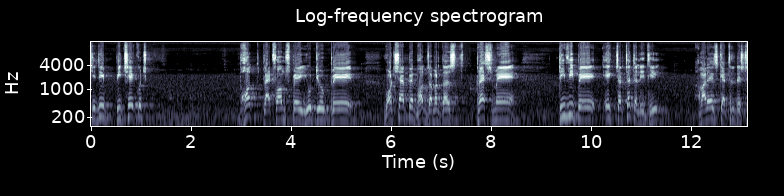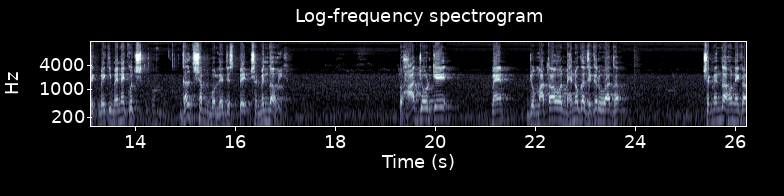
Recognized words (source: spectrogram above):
कि जी पीछे कुछ बहुत प्लेटफॉर्म्स पे यूट्यूब पे व्हाट्सएप पे बहुत ज़बरदस्त प्रेस में टीवी पे एक चर्चा चली थी हमारे इस कैथल डिस्ट्रिक्ट में कि मैंने कुछ गलत शब्द बोले, जिस पे शर्मिंदा हुई। तो हाथ जोड़ के मैं, जो माताओं और बहनों का ज़िक्र हुआ था, शर्मिंदा होने का,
